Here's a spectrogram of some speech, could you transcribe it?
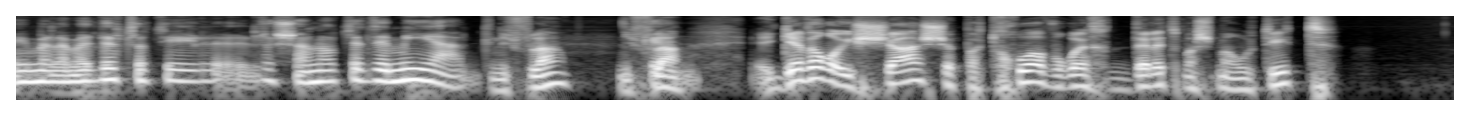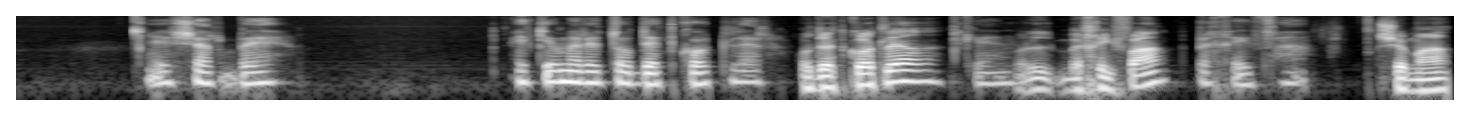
היא מלמדת אותי לשנות את זה מיד. נפלא, נפלא. כן. גבר או אישה שפתחו עבורך דלת משמעותית? יש הרבה. הייתי אומרת עודד קוטלר, עודד קוטלר? כן, בחיפה? בחיפה, שמה?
